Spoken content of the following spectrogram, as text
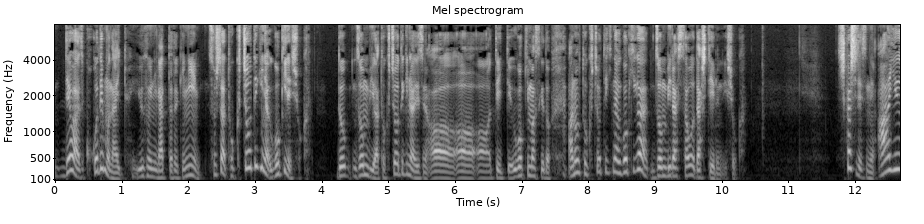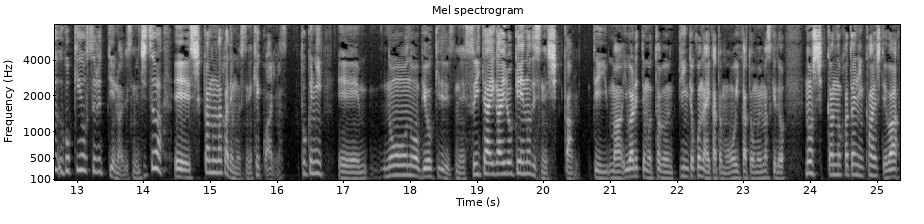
では、ここでもないというふうになった時に、そしたら特徴的な動きでしょうか？ゾンビは特徴的なですね、ああ、ああ、あって言って動きますけど、あの特徴的な動きがゾンビらしさを出しているんでしょうか？しかしですね、ああいう動きをするっていうのはですね、実は、えー、疾患の中でもですね、結構あります。特に、えー、脳の病気でですね、衰体外路系のですね、疾患まあ言われても多分ピンとこない方も多いかと思いますけど、の疾患の方に関しては、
